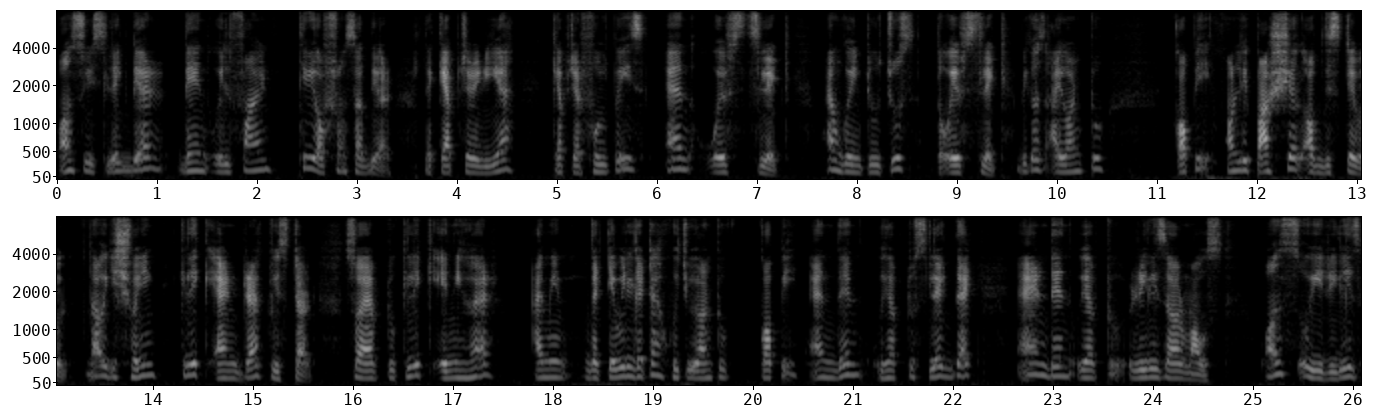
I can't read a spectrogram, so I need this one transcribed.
Once we select there then we'll find three options are there like capture area, capture full page and web select. I'm going to choose the web select because I want to copy only partial of this table. Now it is showing click and drag to start. So I have to click anywhere. I mean the table data which we want to copy and then we have to select that and then we have to release our mouse. Once we release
